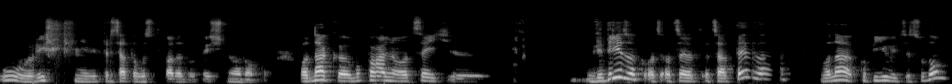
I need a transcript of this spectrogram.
у рішенні від 30 листопада 2000 року. Однак, буквально оцей відрізок, оце, оця теза, вона копіюється судом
